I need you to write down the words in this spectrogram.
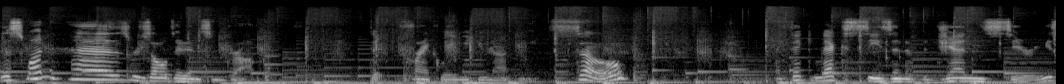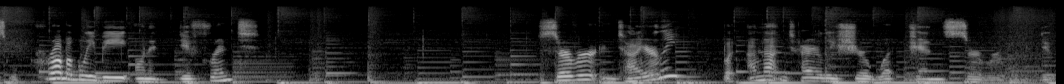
This one has resulted in some drama that, frankly, we do not need. So, I think next season of the Gens series will probably be on a different server entirely, but I'm not entirely sure what Gens server would do.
